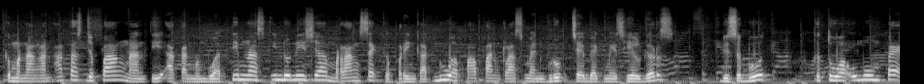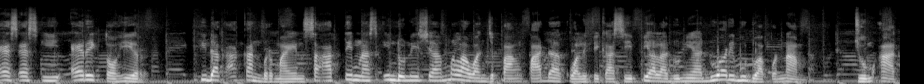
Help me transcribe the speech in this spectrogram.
Kemenangan atas Jepang nanti akan membuat timnas Indonesia merangsek ke peringkat dua papan klasemen grup C Backmace Hilgers disebut Ketua Umum PSSI Erick Thohir tidak akan bermain saat timnas Indonesia melawan Jepang pada kualifikasi Piala Dunia 2026 Jumat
